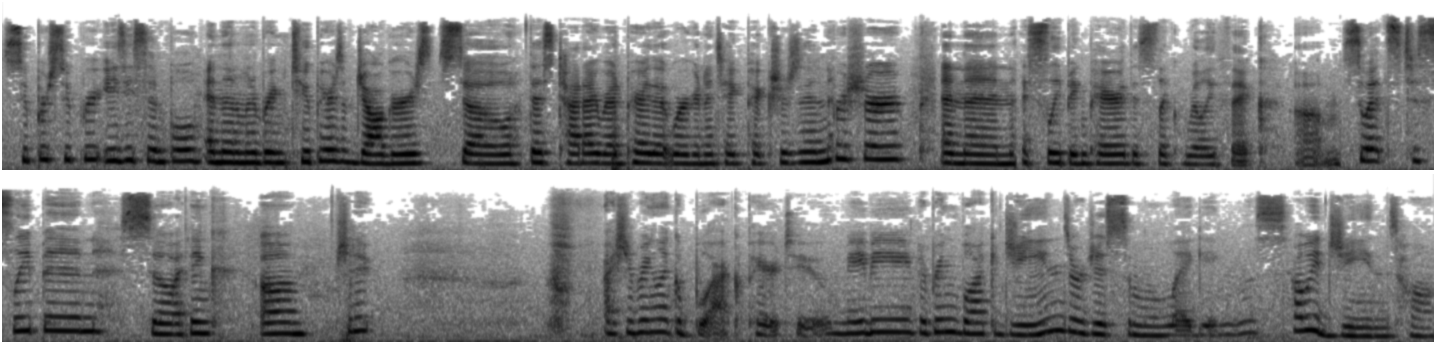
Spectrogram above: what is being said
super, super easy, simple. And then I'm gonna bring two pairs of joggers. So this tie-dye red pair that we're gonna take pictures in for sure. And then a sleeping pair, this like really thick um, sweats to sleep in. So I think, um, should I I should bring like a black pair too. Maybe I bring black jeans or just some leggings. Probably jeans, huh?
